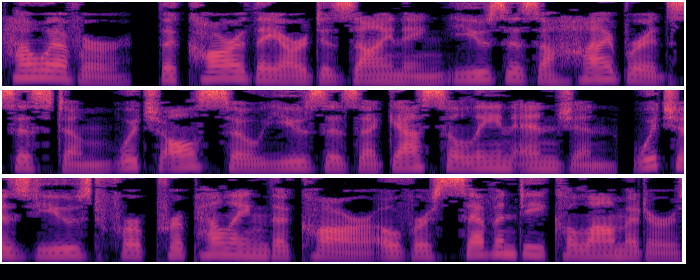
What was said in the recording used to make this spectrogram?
However, the car they are designing uses a hybrid system which also uses a gasoline engine which is used for propelling the car over 70 km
